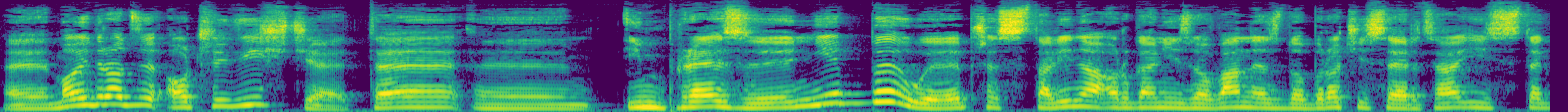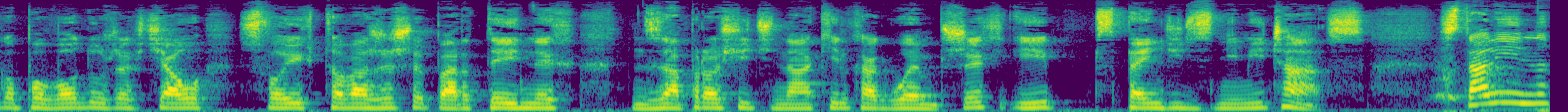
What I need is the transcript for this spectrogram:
E, Moi drodzy, oczywiście te e, imprezy nie były przez Stalina organizowane z dobroci serca i z tego powodu, że chciał swoich towarzyszy partyjnych zaprosić na kilka głębszych i spędzić z nimi czas. Stalin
